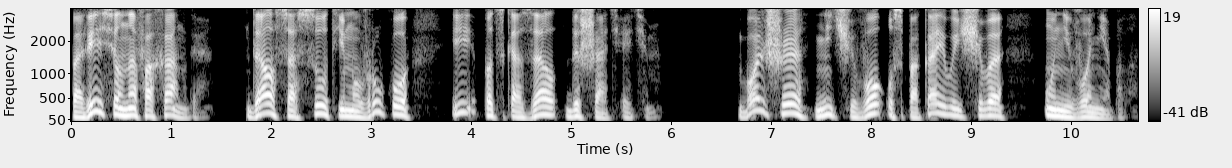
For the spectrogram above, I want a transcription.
Повесил на Фаханга, дал сосуд ему в руку и подсказал дышать этим. Больше ничего успокаивающего у него не было.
